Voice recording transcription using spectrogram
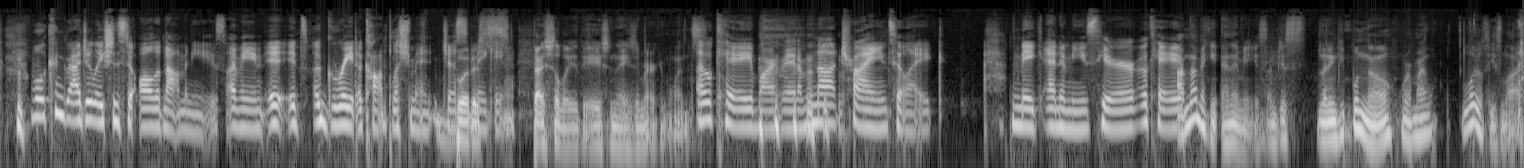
well, congratulations to all the nominees. I mean, it, it's a great accomplishment just but making. especially the Asian and Asian American ones. Okay, Marvin, I'm not trying to like make enemies here. Okay. I'm not making enemies. I'm just letting people know where my loyalties lie.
